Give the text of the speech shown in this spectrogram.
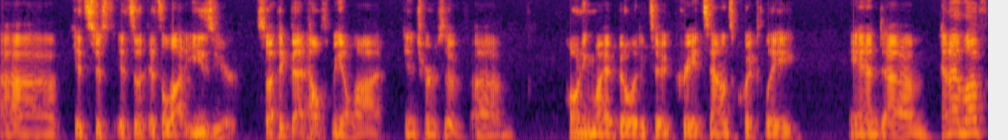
uh, it's just it's a it's a lot easier. So I think that helps me a lot in terms of um, honing my ability to create sounds quickly, and um, and I love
